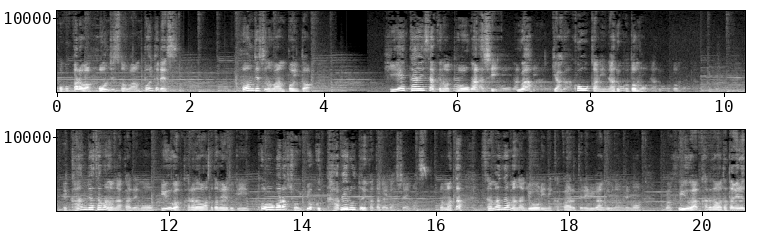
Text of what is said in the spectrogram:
ここからは本日のワンポイントです。本日のワンポイント。冷え対策の唐辛子は逆効果になることも。患者様の中でも冬は体を温めるときに唐辛子をよく食べるという方がいらっしゃいます。また、様々な料理に関わるテレビ番組などでも、まあ、冬は体を温める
